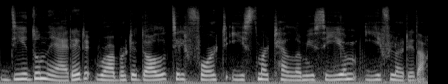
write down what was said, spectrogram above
De donerer Robert Udall til Fort East Martello Museum i Florida.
